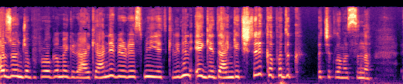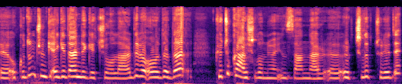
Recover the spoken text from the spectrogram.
Az önce bu programa girerken de bir resmi yetkilinin Ege'den geçişleri kapadık açıklamasını e, okudum. Çünkü Ege'den de geçiyorlardı ve orada da kötü karşılanıyor insanlar e, ırkçılık türedi.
